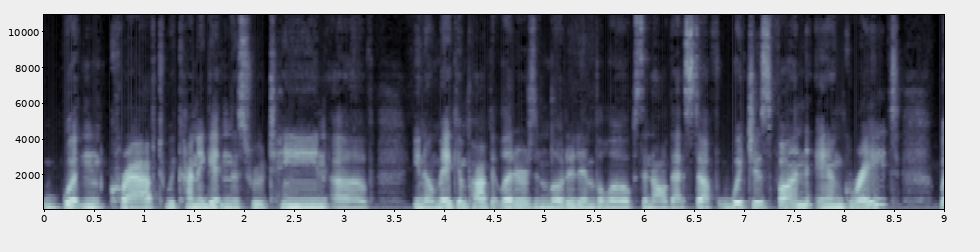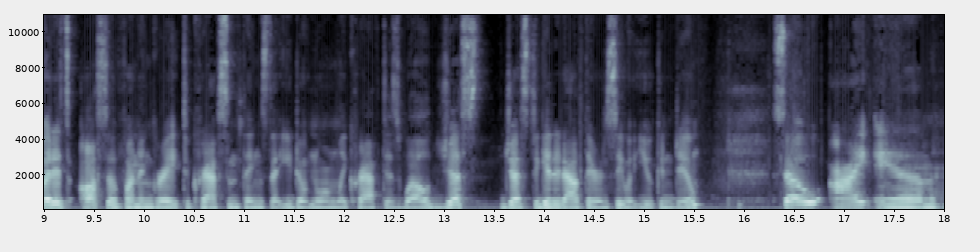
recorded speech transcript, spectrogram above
wouldn't craft. We kind of get in this routine of, you know, making pocket letters and loaded envelopes and all that stuff, which is fun and great, but it's also fun and great to craft some things that you don't normally craft as well, just just to get it out there and see what you can do. So, I am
